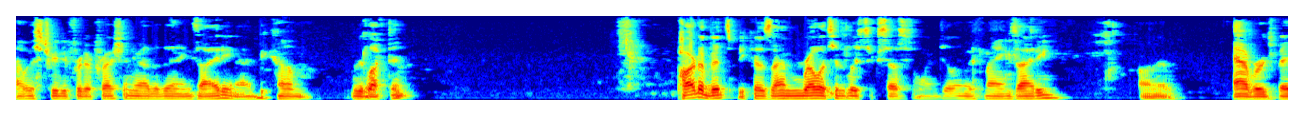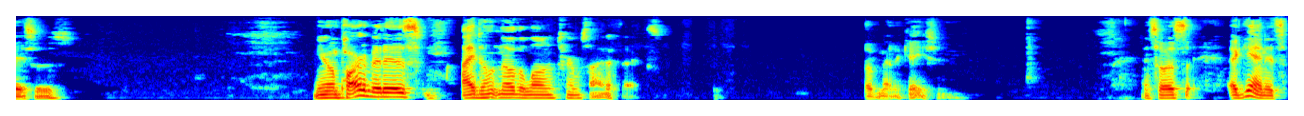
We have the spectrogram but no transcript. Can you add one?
I was treated for depression rather than anxiety, and I've become reluctant. Part of it's because I'm relatively successful in dealing with my anxiety on an average basis. You know, and part of it is I don't know the long term side effects of medication. And so it's again, it's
